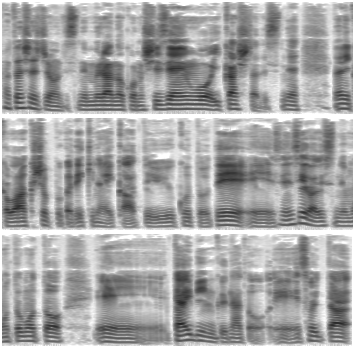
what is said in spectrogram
私たちのですね、村のこの自然を活かしたですね、何かワークショップができないかということで、えー、先生がですね、もともと、えー、ダイビングなど、えー、そういった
